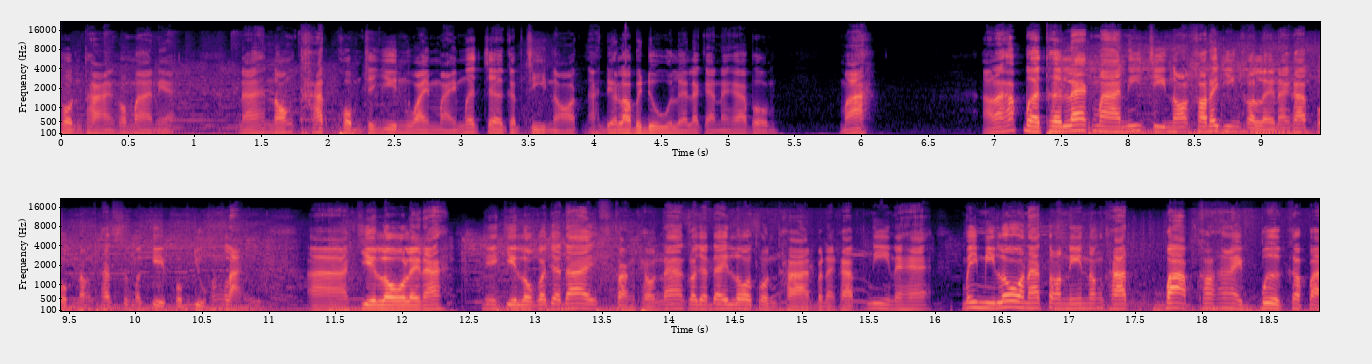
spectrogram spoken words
ทนทานเข้ามาเนี่ยนะน้องทัดผมจะยืนไวไหมเมื่อเจอกับ G นอตอะเดี๋ยวเราไปดูเลยแล้วกันนะครับผมมาเอาละครับเปิดเทิร์นแรกมานี่จีนอตเขาได้ยิงก่อนเลยนะครับผมน้องทัตสึมากิผมอยู่ข้างหลัง กิโลเลยนะนี่กิโลก็จะได้ฝั่งแถวหน้าก็จะได้โล่ทนทานไปนะครับ นี่นะฮะไม่มีโล่นะตอนนี้น้องทัตบาบเข้าให้เบิกเข้าไป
